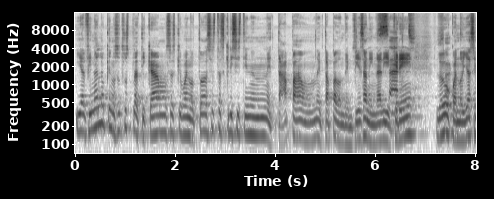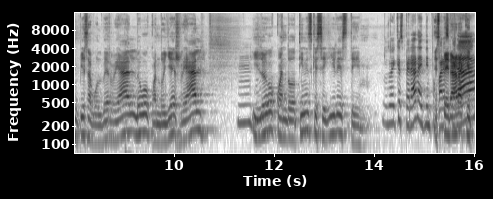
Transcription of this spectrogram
Y al final lo que nosotros platicábamos es que, bueno, todas estas crisis tienen una etapa, una etapa donde empiezan y nadie Exacto, cree. Luego exacto. cuando ya se empieza a volver real, luego cuando ya es real. Y luego cuando tienes que seguir este Pues hay que esperar, hay tiempo esperar, para a que esperar.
